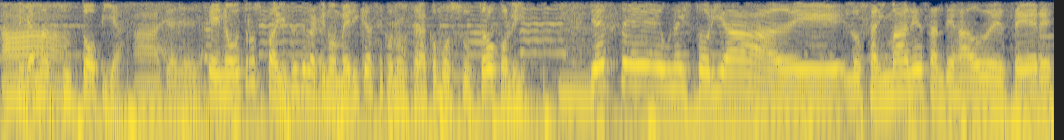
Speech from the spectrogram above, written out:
Ah. Se llama Zootopia. Ah, ya, ya, ya. En otros países de Latinoamérica se conocerá como Zootrópolis. Mm. Y es eh, una historia de los animales han dejado de ser eh,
